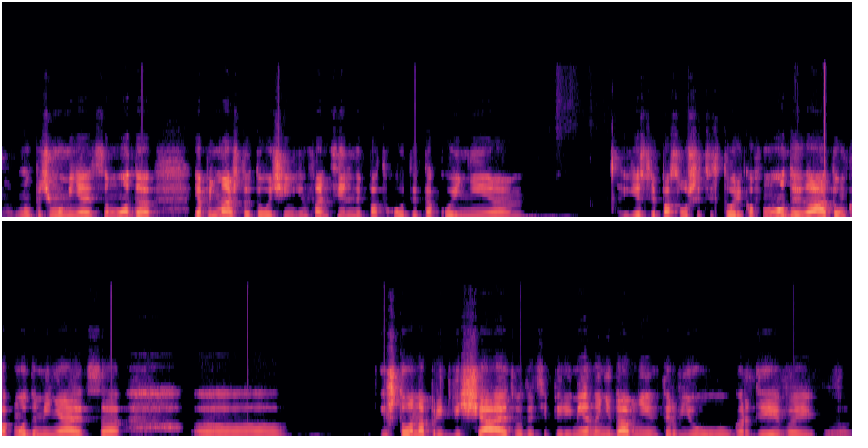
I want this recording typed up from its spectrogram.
Ну, почему меняется мода? Я понимаю, что это очень инфантильный подход и такой не... Если послушать историков моды, да, о том, как мода меняется, э, и что она предвещает, вот эти перемены. Недавнее интервью у Гордеевой, э,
